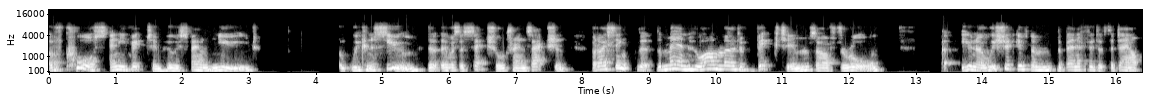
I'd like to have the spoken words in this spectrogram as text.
Of course, any victim who is found nude we can assume that there was a sexual transaction. But I think that the men who are murder victims, after all, uh, you know, we should give them the benefit of the doubt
